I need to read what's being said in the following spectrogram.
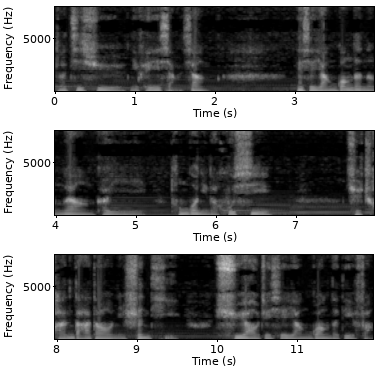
那继续，你可以想象那些阳光的能量可以。通过你的呼吸，去传达到你身体需要这些阳光的地方，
